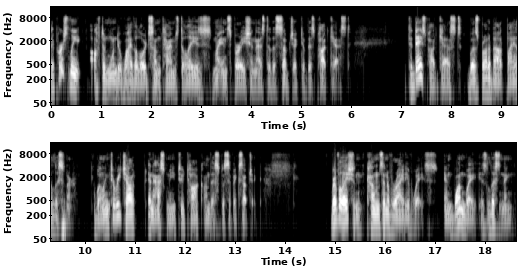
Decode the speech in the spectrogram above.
I personally often wonder why the Lord sometimes delays my inspiration as to the subject of this podcast. Today's podcast was brought about by a listener willing to reach out and ask me to talk on this specific subject. Revelation comes in a variety of ways, and one way is listening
